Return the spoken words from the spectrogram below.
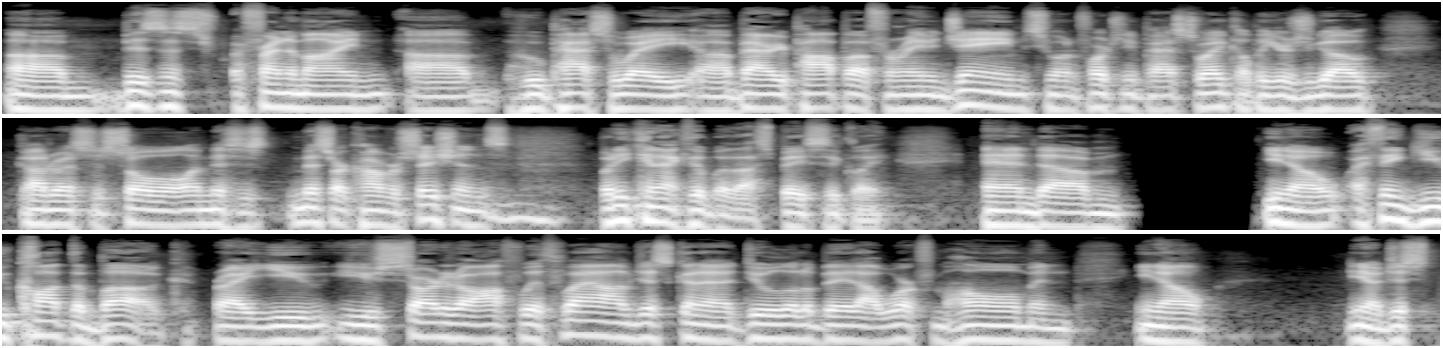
Um, business a friend of mine uh, who passed away, uh, Barry Papa from Raymond James, who unfortunately passed away a couple years ago God rest his soul. I miss his, miss our conversations, mm-hmm. but he connected with us basically, and um, you know, I think you caught the bug, right? You you started off with, well, I'm just gonna do a little bit. I'll work from home, and you know, you know, just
